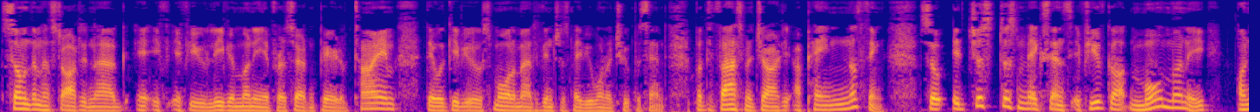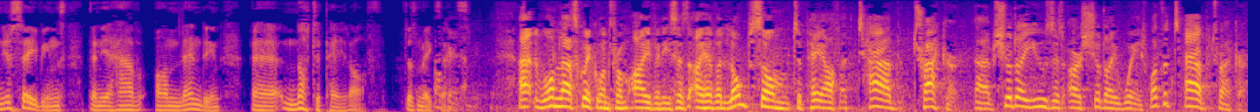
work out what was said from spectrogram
Some of them have started now, if, if you leave your money for a certain period of time, they will give you a small amount of interest, maybe 1 or 2%. But the vast majority are paying nothing. So it just doesn't make sense if you've got more money on your savings than you have on lending, uh, not to pay it off. Doesn't make okay. sense. Uh, one last quick one from Ivan. He says, I have a lump sum to pay off a tab tracker. Uh, should I use it or should I wait? What's a tab tracker?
